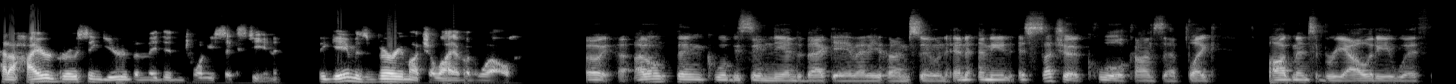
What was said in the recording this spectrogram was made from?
had a higher grossing year than they did in 2016. The game is very much alive and well. Oh. I don't think we'll be seeing the end of that game anytime soon. And I mean, it's such a cool concept, like augmented reality with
